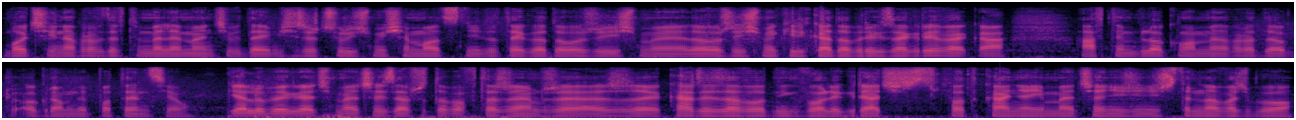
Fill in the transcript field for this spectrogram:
bo dzisiaj naprawdę w tym elemencie wydaje mi się, że czuliśmy się mocni, do tego dołożyliśmy, dołożyliśmy kilka dobrych zagrywek, a, a w tym bloku mamy naprawdę og- ogromny potencjał. Ja lubię grać mecze i zawsze to powtarzałem, że, że każdy zawodnik woli grać spotkania i mecze niż, niż trenować, bo,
